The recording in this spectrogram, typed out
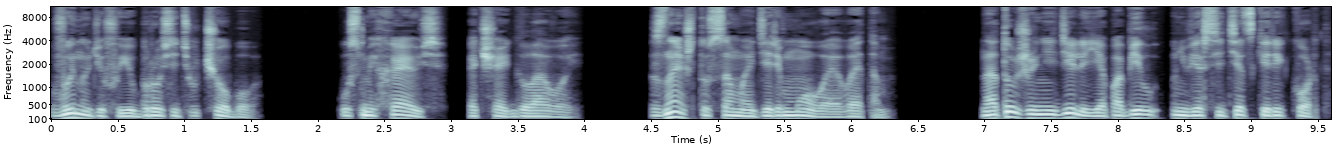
вынудив ее бросить учебу. Усмехаюсь, качая головой. Знаешь, что самое дерьмовое в этом? На той же неделе я побил университетский рекорд.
